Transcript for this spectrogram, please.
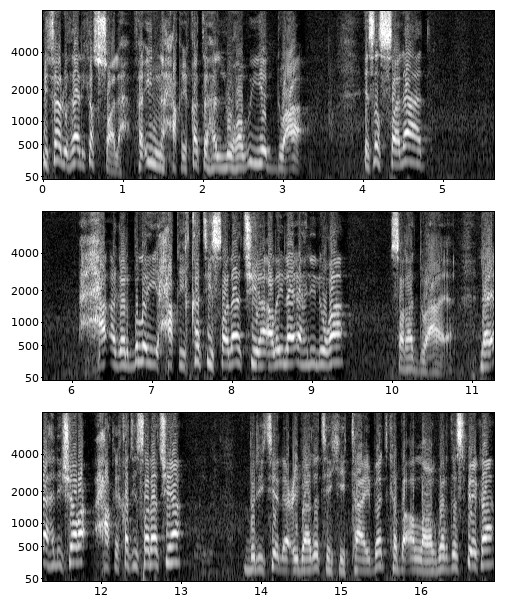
مثال ذلك الصلاة، فإن حقيقتها اللغوية الدعاء. إذا الصلاة أقرب لي حقيقتي صلاة علي لا أهل لغة صلاة دعاء. لا أهل شرع حقيقتي صلاة شيئا بریتە لە عیباەتێکی تایبەت کە بە الله وەکبەر دەست پێکە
